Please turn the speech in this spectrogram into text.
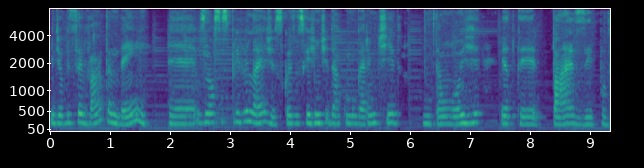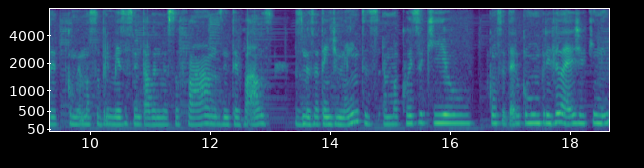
e de observar também é, os nossos privilégios, coisas que a gente dá como garantido. Então, hoje eu ter paz e poder comer uma sobremesa sentada no meu sofá, nos intervalos dos meus atendimentos, é uma coisa que eu considero como um privilégio que nem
